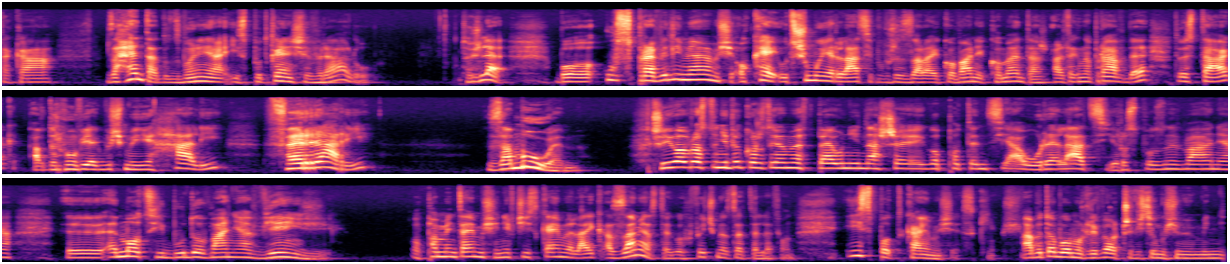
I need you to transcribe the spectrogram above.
taka zachęta do dzwonienia i spotkania się w realu, to źle, bo usprawiedliwiamy się, ok, utrzymuję relację poprzez zalajkowanie, komentarz, ale tak naprawdę to jest tak, autor mówi, jakbyśmy jechali Ferrari za mułem. Czyli po prostu nie wykorzystujemy w pełni naszego potencjału, relacji, rozpoznawania yy, emocji, budowania więzi. Opamiętajmy się, nie wciskajmy like, a zamiast tego chwyćmy za telefon i spotkajmy się z kimś. Aby to było możliwe, oczywiście musimy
